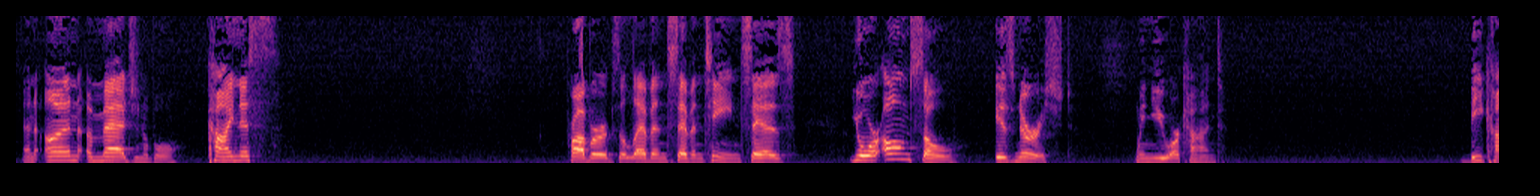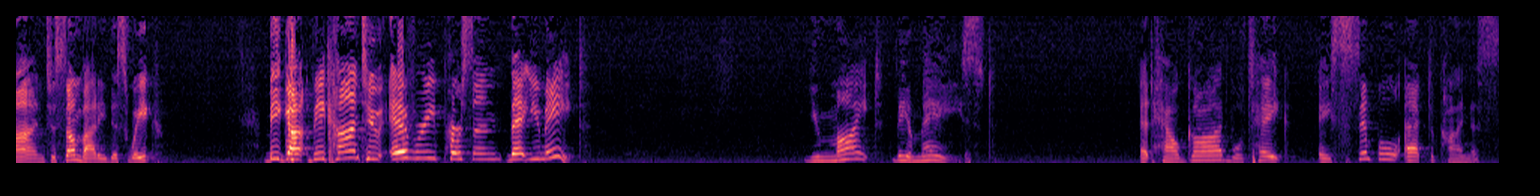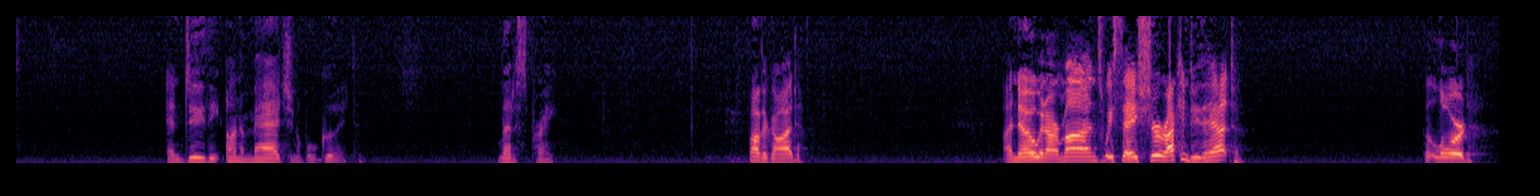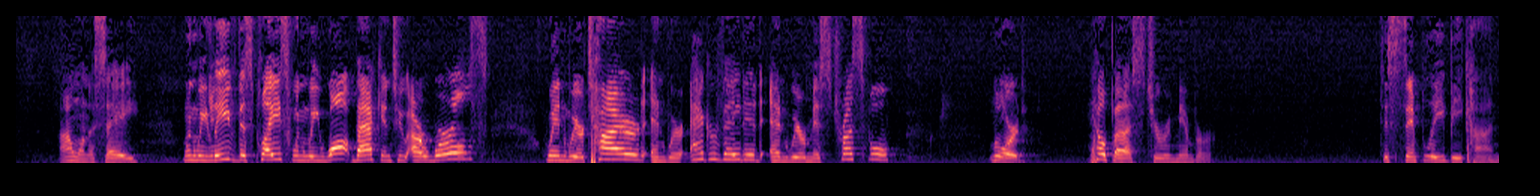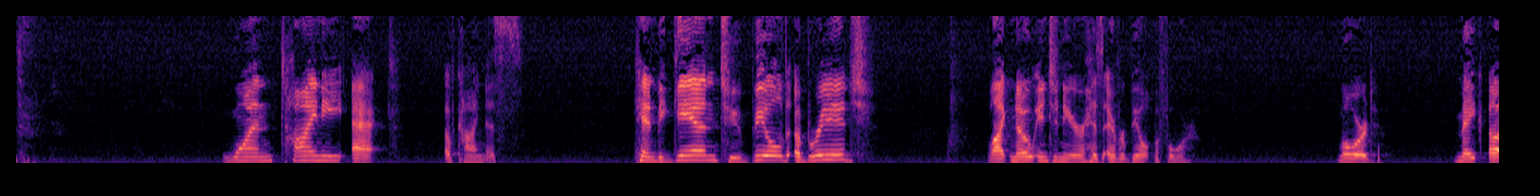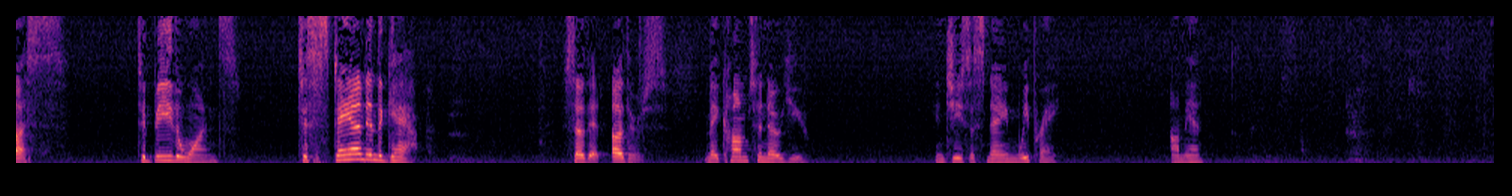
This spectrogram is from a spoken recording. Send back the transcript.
An unimaginable kindness Proverbs 11:17 says, "Your own soul is nourished when you are kind." Be kind to somebody this week. Be, be kind to every person that you meet. You might be amazed at how God will take a simple act of kindness and do the unimaginable good. Let us pray. Father God, I know in our minds we say, sure, I can do that. But Lord, I want to say, when we leave this place, when we walk back into our worlds, when we're tired and we're aggravated and we're mistrustful, Lord, help us to remember to simply be kind. One tiny act of kindness can begin to build a bridge like no engineer has ever built before. Lord, make us to be the ones to stand in the gap so that others may come to know you. In Jesus' name we pray. Amen.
